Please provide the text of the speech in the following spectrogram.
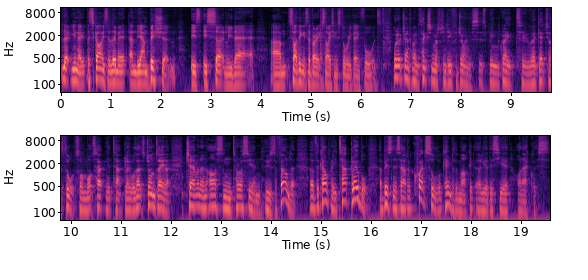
look, you know, the sky's the limit and the ambition is, is certainly there. Um, so I think it's a very exciting story going forwards. Well, look, gentlemen, thanks so much indeed for joining us. It's been great to uh, get your thoughts on what's happening at Tap Global. That's John Taylor, Chairman, and Arsen Torossian, who's the founder of the company Tap Global, a business out of Quetzal that came to the market earlier this year on Aquis.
